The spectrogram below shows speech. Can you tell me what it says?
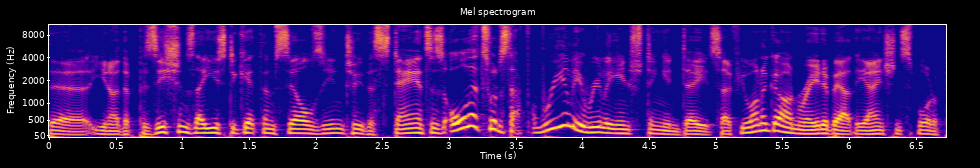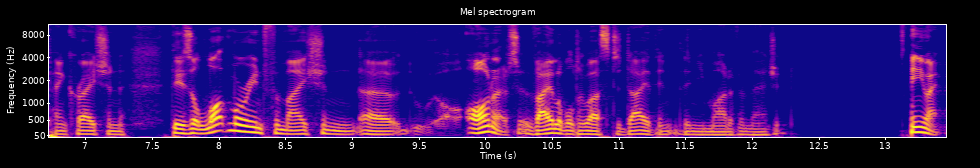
the you know the positions they used to get themselves into, the stances, all that sort of stuff. Really, really interesting indeed. So if you want to go and read about the ancient sport of pancration, there's a lot more information uh, on it available to us today than, than you might have imagined. Anyway,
